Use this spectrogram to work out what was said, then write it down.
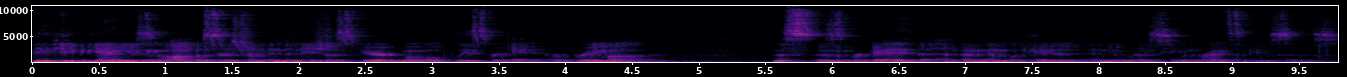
BP began using officers from Indonesia's feared Mobile Police Brigade, or BRIMOB. This is a brigade that had been implicated in numerous human rights abuses.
